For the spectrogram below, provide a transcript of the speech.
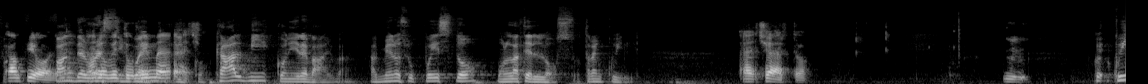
campioni. Fan eh. del Hanno wrestling vinto un web, ecco, calmi con i revival. Almeno su questo mollate l'osso, tranquilli. Eh, certo. Mm. Qui,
